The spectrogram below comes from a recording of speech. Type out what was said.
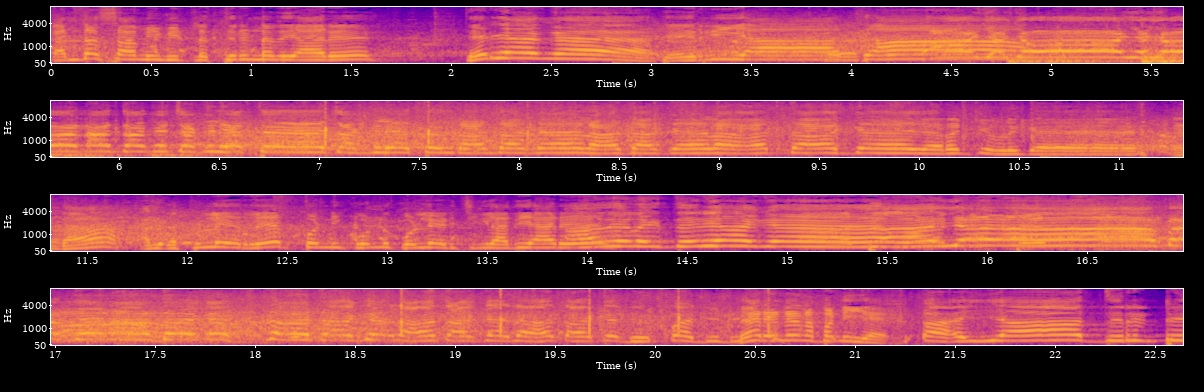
கந்தசாமி வீட்டுல திருநது யாரு? தெரியாங்க தெரியாதா? ஐயோ, ஐயோ, நான் தாங்க சங்கிலியாத்த சங்கிலியாத்த நான் தாங்க நான் தாங்க நான் தாங்க. இறக்கி விடுங்க. ஏண்டா அந்த பிள்ளைய ரேப் பண்ணி கொண்டு கொள்ளை அடிச்சீங்களா? அது யாரு? அது எனக்கு தெரியாங்க ஐயா, நான் தாங்க, நான் தாங்க, நான் தாங்க, நான் தாங்க, நிப்பாட்டிட்டு. வேற என்னென்ன பண்ணீங்க? ஐயா திருட்டு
